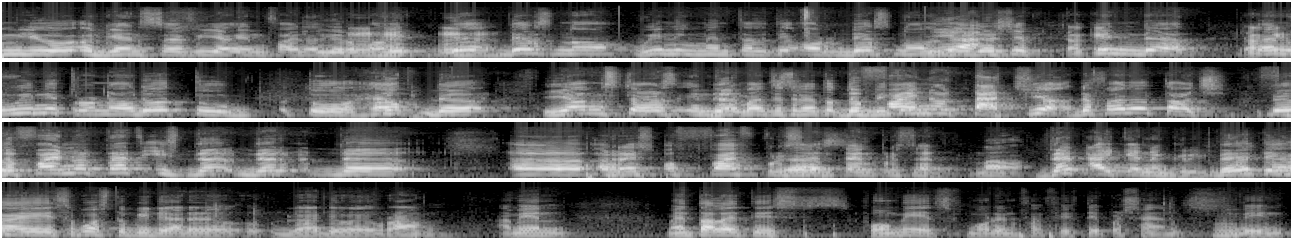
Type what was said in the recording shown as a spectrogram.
MU against Sevilla in final Europa Mm-hmm, League, there, there's no winning mentality or there's no Yeah. leadership Okay. in that. Okay. And we need Ronaldo to to help the youngsters in the, The- Manchester United the to become, final touch. Yeah, the final touch. the final touch is the the the uh, rest of five percent, Yes. ten percent. No. that I can agree. They I think can- I supposed to be the other the other way around. I mean, mentality is for me it's more than fifty percent to be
